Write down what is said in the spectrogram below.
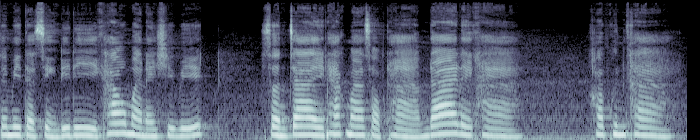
จะมีแต่สิ่งดีๆ เข้ามาในชีวิต สนใจทักมาสอบถามได้เลยค่ะ ขอบคุณค่ะ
